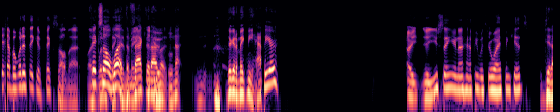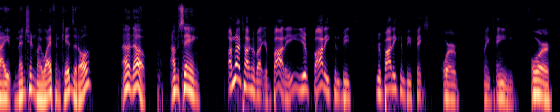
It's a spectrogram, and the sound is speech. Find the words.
Yeah, but what if they could fix all that? Like, Fix if all what? The fact that I'm a, not. They're going to make me happier. Are you, are you saying you're not happy with your wife and kids? Did I mention my wife and kids at all? I don't know. I'm saying I'm not talking about your body. Your body can be your body can be fixed or maintained, or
